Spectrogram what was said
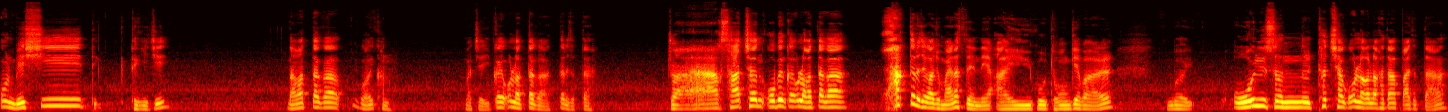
오늘 몇 시 득이지? 나왔다가 이거 아이카노 맞지? 이까지 올랐다가 떨어졌다. 쫙 4,500까지 올라갔다가 확 떨어져가지고 마이너스 됐네. 아이고 동개발 뭐 5일선을 터치하고 올라가려 하다가 빠졌다.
